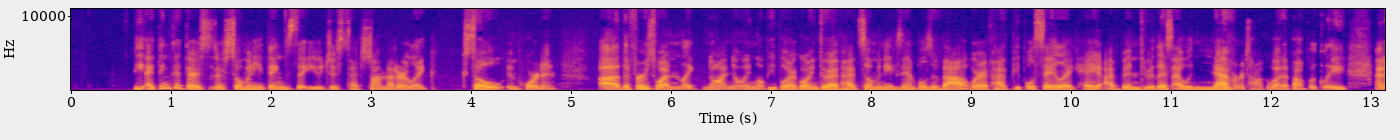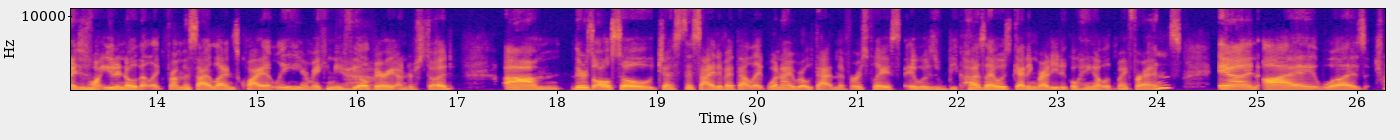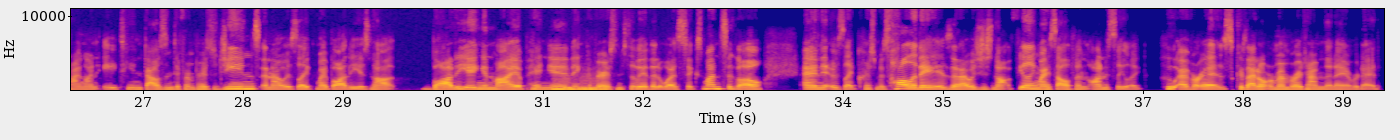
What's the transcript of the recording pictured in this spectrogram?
I think that there's there's so many things that you just touched on that are like so important. Uh, the first one, like not knowing what people are going through. I've had so many examples of that where I've had people say, like, hey, I've been through this. I would never talk about it publicly. And I just want you to know that, like, from the sidelines quietly, you're making me yeah. feel very understood. Um, there's also just the side of it that, like, when I wrote that in the first place, it was because I was getting ready to go hang out with my friends and I was trying on 18,000 different pairs of jeans. And I was like, my body is not bodying in my opinion mm-hmm. in comparison to the way that it was six months ago and it was like christmas holidays and i was just not feeling myself and honestly like whoever is because i don't remember a time that i ever did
